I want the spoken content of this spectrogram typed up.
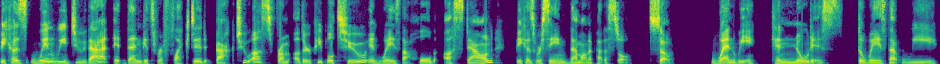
Because when we do that, it then gets reflected back to us from other people too in ways that hold us down because we're seeing them on a pedestal. So when we can notice the ways that we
